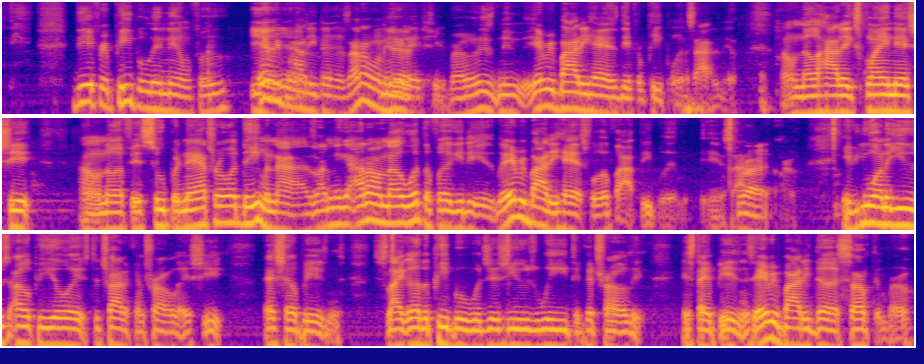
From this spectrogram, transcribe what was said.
different people in them, fool? Yeah, everybody yeah. does. I don't want to yeah. hear that shit, bro. It's, everybody has different people inside of them. I don't know how to explain that shit. I don't know if it's supernatural or demonized. I mean, I don't know what the fuck it is, but everybody has four or five people inside. Right. Them, if you want to use opioids to try to control that shit, that's your business. It's like other people would just use weed to control it. It's their business. Everybody does something, bro.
